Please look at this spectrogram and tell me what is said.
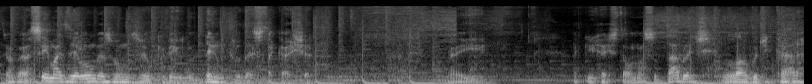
Então agora, sem mais delongas, vamos ver o que veio dentro desta caixa. Aí, aqui já está o nosso tablet, logo de cara.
